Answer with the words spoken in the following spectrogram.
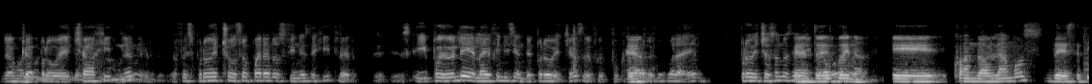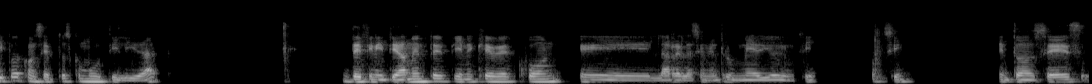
Lo que aprovecha Hitler es provechoso para los fines de Hitler. Y puedo leer la definición de provechoso, fue provechoso para él. Provechoso no Pero entonces, bueno, eh, cuando hablamos de este tipo de conceptos como utilidad, definitivamente tiene que ver con eh, la relación entre un medio y un fin, ¿sí? Entonces,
